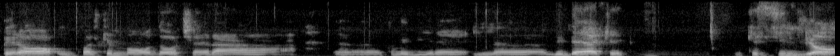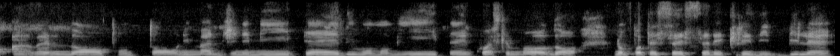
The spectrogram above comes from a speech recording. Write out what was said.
però in qualche modo c'era, eh, come dire, il, l'idea che, che, Silvio, avendo appunto un'immagine mite, di uomo mite, in qualche modo non potesse essere credibile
